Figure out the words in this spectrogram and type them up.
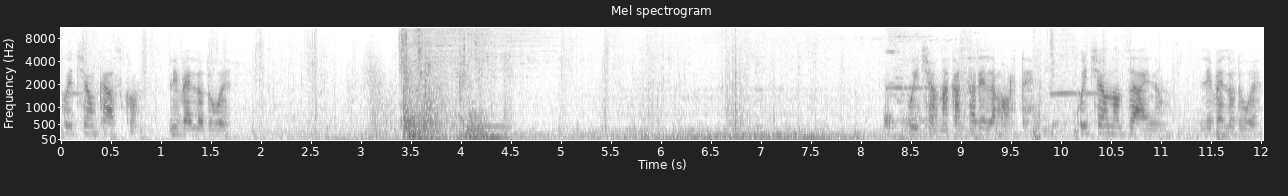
Qui c'è un casco, livello 2. Qui c'è una cassa della morte. Qui c'è uno zaino, livello 2.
